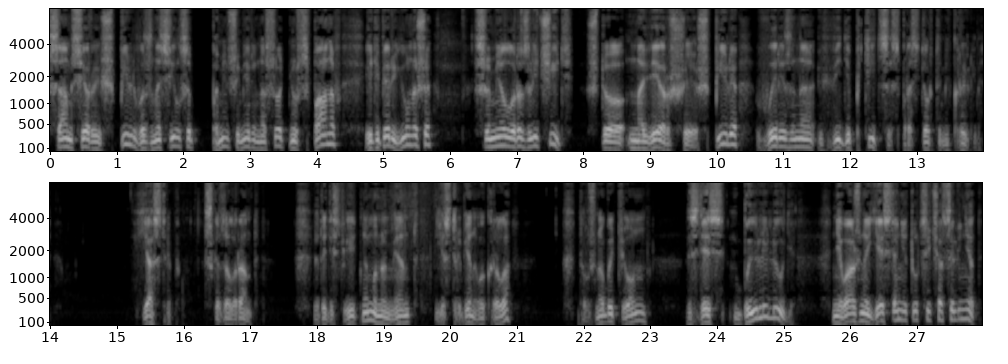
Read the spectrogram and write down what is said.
сам серый шпиль возносился по меньшей мере на сотню спанов, и теперь юноша сумел различить, что навершие шпиля вырезано в виде птицы с простертыми крыльями. «Ястреб», — сказал Ранд, — «это действительно монумент ястребиного крыла. Должно быть, он... Здесь были люди. Неважно, есть они тут сейчас или нет».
